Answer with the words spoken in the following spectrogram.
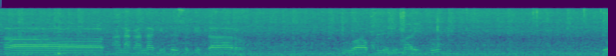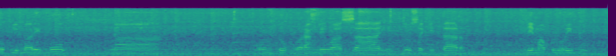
uh, anak-anak itu sekitar 25.000 25.000 nah untuk orang dewasa itu sekitar 50.000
